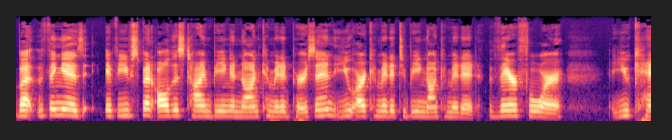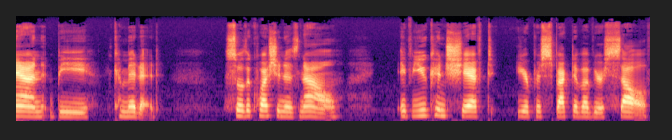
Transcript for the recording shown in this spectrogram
But the thing is, if you've spent all this time being a non committed person, you are committed to being non committed. Therefore, you can be committed. So the question is now if you can shift your perspective of yourself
